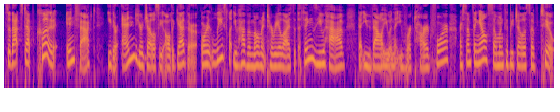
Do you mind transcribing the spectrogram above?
So that step could, in fact, either end your jealousy altogether or at least let you have a moment to realize that the things you have that you value and that you've worked hard for are something else someone could be jealous of too.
